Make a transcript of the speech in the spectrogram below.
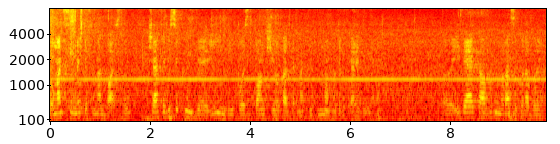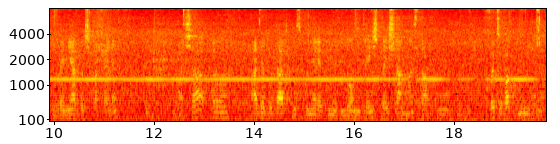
Formația se numește Fân Albastru și ar trebui să cânte indie, post-punk și rock alternativ, nu m-am hotărât care din ele. Uh, Ideea e că a avut numeroase colaborări cu Vreme Iarbă și Cafele. Așa, uh, a debutat cu Spunere Plină din 2013 și anul ăsta cu Fă ceva cu numele meu.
